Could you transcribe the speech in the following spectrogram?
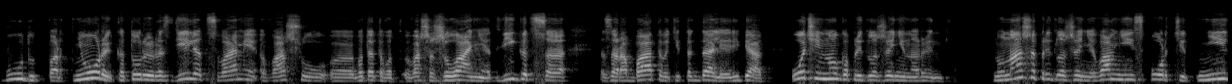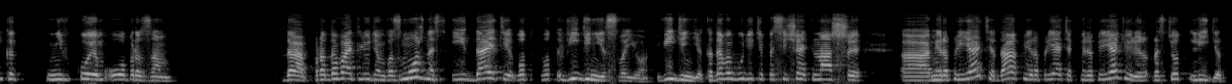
будут партнеры, которые разделят с вами вашу, э, вот это вот, ваше желание двигаться, зарабатывать и так далее. Ребят, очень много предложений на рынке, но наше предложение вам не испортит ни, как, ни в коем образом да, продавать людям возможность и дайте вот, вот видение свое, видение. Когда вы будете посещать наши э, мероприятия, да, от мероприятия к мероприятию растет лидер.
